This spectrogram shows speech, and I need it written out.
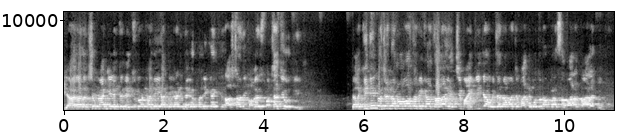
ज्यावेळेला लक्ष्मीकांतजी यांच्या नेतृत्वाखाली या ठिकाणी नगरपालिका राष्ट्रवादी काँग्रेस पक्षाची होती. त्याला किती प्रचंड प्रमाणाचा विकास झाला याची माहिती त्या वचनामाच्या माध्यमातून आपल्याला समाजात पाहायला मिळते.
